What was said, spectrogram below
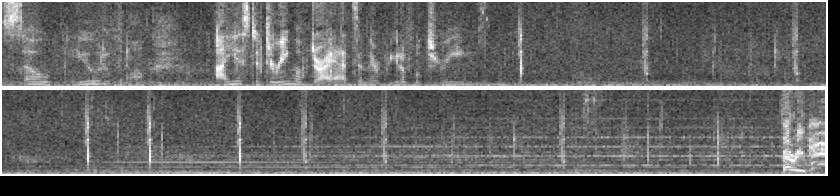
So beautiful. I used to dream of dryads and their beautiful trees. Very well.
